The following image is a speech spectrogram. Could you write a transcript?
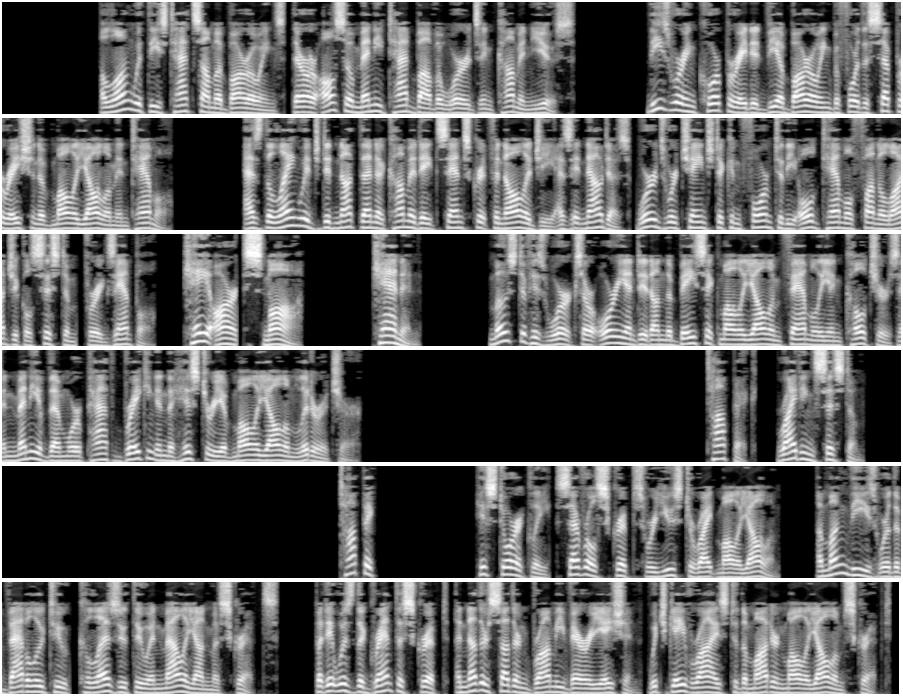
Along with these Tatsama borrowings, there are also many Tadbhava words in common use. These were incorporated via borrowing before the separation of Malayalam and Tamil. As the language did not then accommodate Sanskrit phonology as it now does, words were changed to conform to the Old Tamil phonological system, for example, kr, sna, canon, most of his works are oriented on the basic Malayalam family and cultures and many of them were path-breaking in the history of Malayalam literature. Topic. Writing system Topic. Historically, several scripts were used to write Malayalam. Among these were the Vatteluttu, Kalezuthu and Malayanma scripts. But it was the Grantha script, another southern Brahmi variation, which gave rise to the modern Malayalam script.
